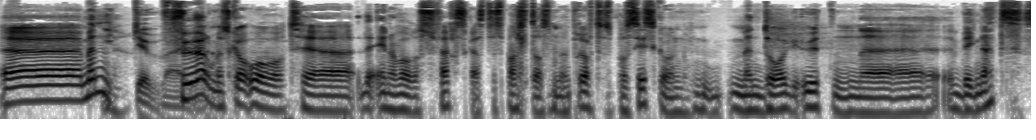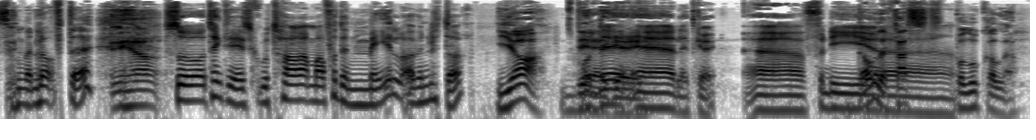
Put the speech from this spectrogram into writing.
Eh, men før vi skal over til det en av våre ferskeste spalter som vi prøvde oss på sist gang, men dog uten uh, vignett, som vi lovte, Ja. så tenkte jeg jeg skulle ta Vi har fått en mail av en lytter, ja, det og er det gøy. er litt gøy. Eh, fordi Da var det eh, fest på lokalet.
